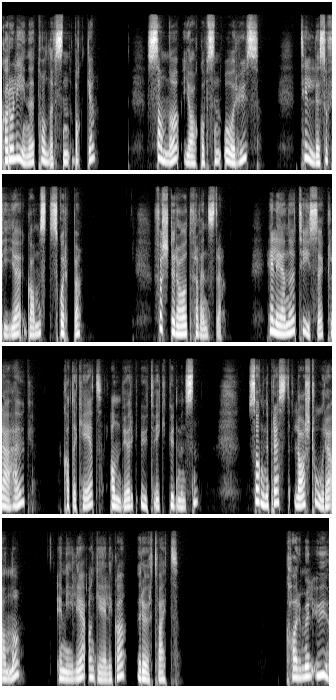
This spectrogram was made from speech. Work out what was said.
Karoline Tollefsen Bakke. Sanna Jacobsen Aarhus. Tilde Sofie Gamst Skorpe. Første rad fra venstre. Helene Tyse Klæhaug. Kateket Annbjørg Utvik Gudmundsen. Sogneprest Lars Tore Anna. Emilie Angelica Rørtveit. Karmel U.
